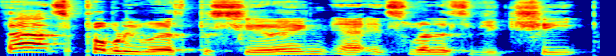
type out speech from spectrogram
That's probably worth pursuing. Uh, it's relatively cheap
